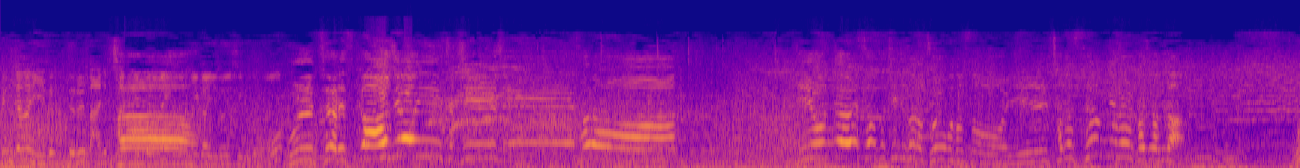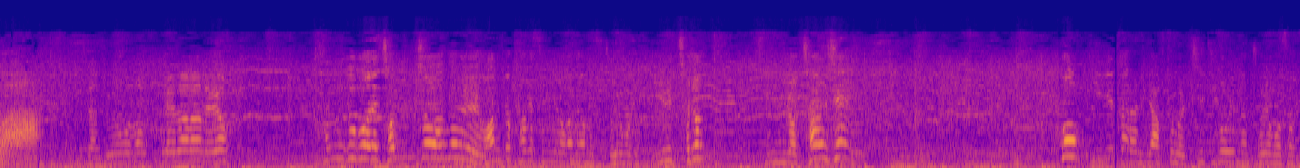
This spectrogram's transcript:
굉장한 이득들을 많이 받기 자. 때문에 경기가 이런 식으로 울트라리스가 어지러이 자치시 선언 이윤열 선수 지지 선언 조용호 선수 1차전 승리를 가져갑니다. 와, 진짜 조용호 선수 대단하네요. 한두 번의 접전을 완벽하게 승리로 가져가면서 조용호 선수 1차전 승리로 장식! 꼭 이기겠다는 약속을 지키고 있는 조용호 선수.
